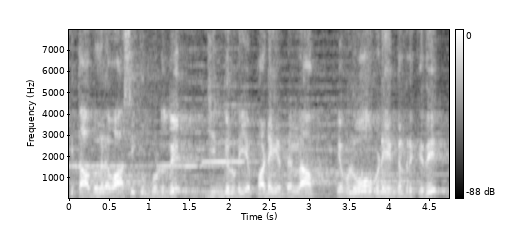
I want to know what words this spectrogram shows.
கிதாபுகளை வாசிக்கும் பொழுது ஜின்களுடைய படை என்றெல்லாம் எவ்வளோ விடயங்கள் இருக்குது.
